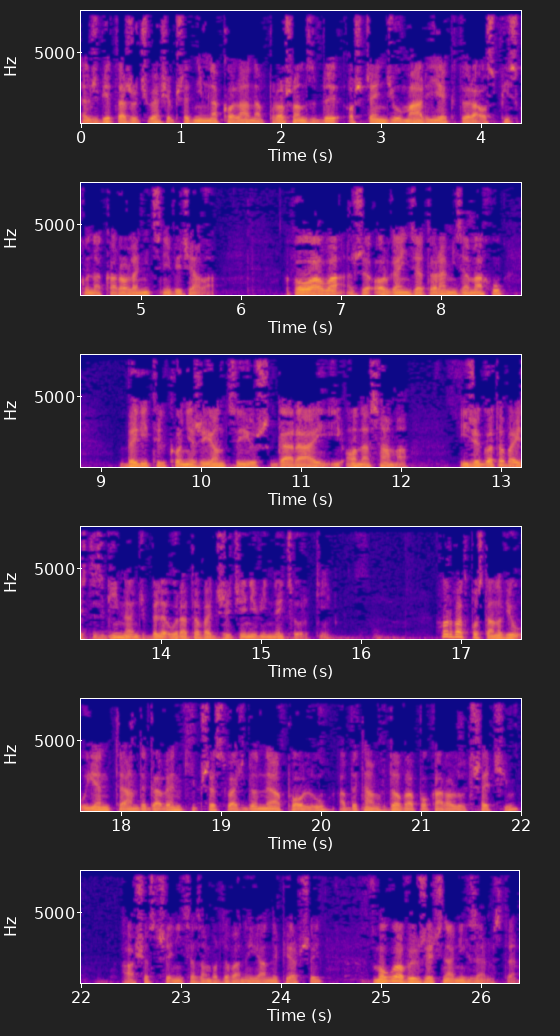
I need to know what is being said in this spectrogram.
Elżbieta rzuciła się przed nim na kolana, prosząc, by oszczędził Marię, która o spisku na Karola nic nie wiedziała. Wołała, że organizatorami zamachu byli tylko nieżyjący już Garaj i ona sama i że gotowa jest zginąć, byle uratować życie niewinnej córki. Chorwat postanowił ujęte Andegawenki przesłać do Neapolu, aby tam wdowa po Karolu III, a siostrzenica zamordowanej Joanny I, mogła wywrzeć na nich zemstę.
